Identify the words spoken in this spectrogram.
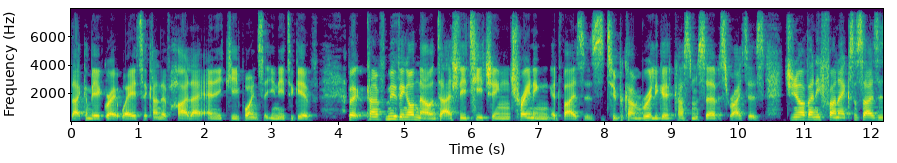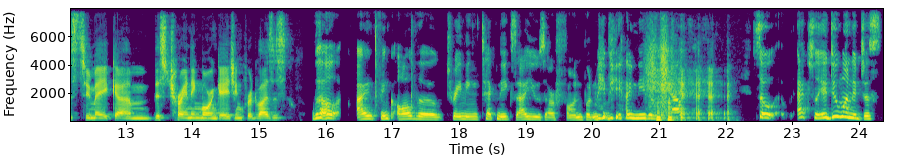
that can be a great way to kind of highlight any key points that you need to give. But kind of moving on now into actually teaching training advisors to become really good customer service writers. Do you know of any fun exercises to make um, this training more engaging for advisors? Well, I think all the training techniques I use are fun, but maybe I need them. so actually, I do want to just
